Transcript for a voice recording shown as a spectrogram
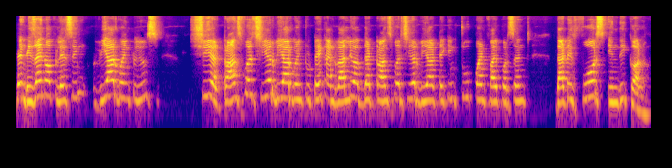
Then design of lacing, we are going to use shear, transverse shear we are going to take and value of that transverse shear we are taking 2.5% that is force in the column.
